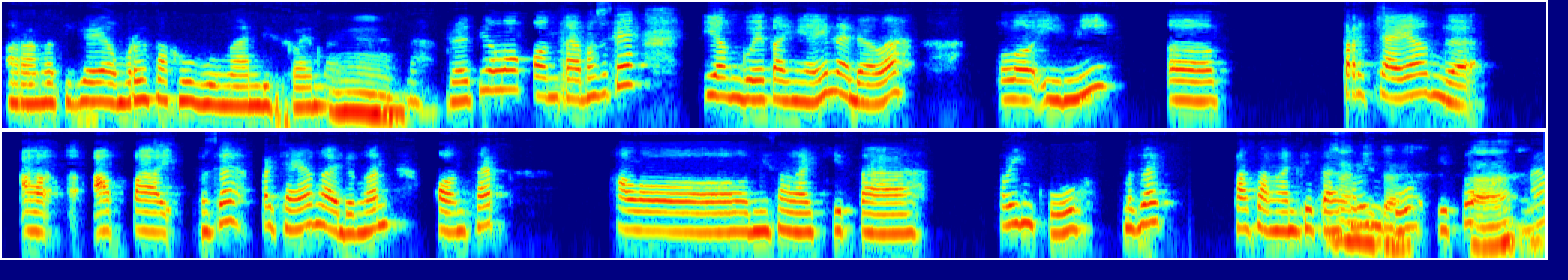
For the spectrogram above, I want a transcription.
Orang ketiga yang merusak hubungan disclaimer. Hmm. Nah, berarti lo kontra. Maksudnya yang gue tanyain adalah lo ini uh, percaya nggak apa maksudnya percaya nggak dengan konsep kalau misalnya kita selingkuh, maksudnya pasangan kita pasangan selingkuh kita. itu ah. karena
